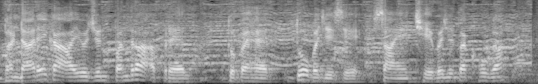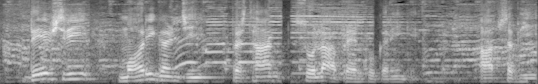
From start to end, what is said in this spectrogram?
भंडारे का आयोजन 15 अप्रैल दोपहर दो बजे से सायं छः बजे तक होगा। देवश्री मोहरीगण जी प्रस्थान 16 अप्रैल को करेंगे। आप सभी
